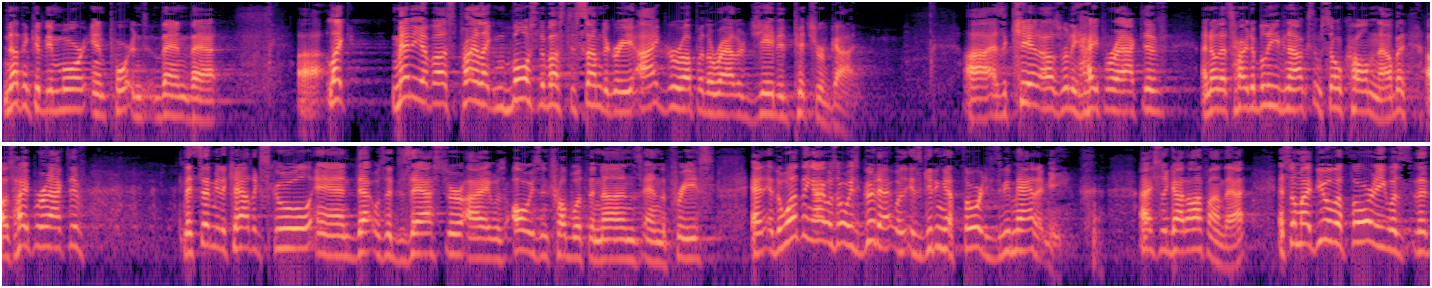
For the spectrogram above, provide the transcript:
Nothing could be more important than that. Uh, like many of us, probably like most of us to some degree, I grew up with a rather jaded picture of God. Uh, as a kid, I was really hyperactive. I know that's hard to believe now because I'm so calm now, but I was hyperactive. They sent me to Catholic school, and that was a disaster. I was always in trouble with the nuns and the priests. And the one thing I was always good at was, is getting authorities to be mad at me. I actually got off on that. And so my view of authority was that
